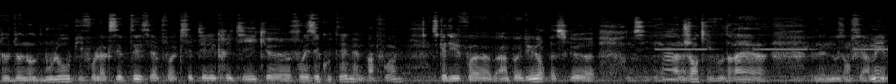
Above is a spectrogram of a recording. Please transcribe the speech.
de, de notre boulot, puis il faut l'accepter, c'est-à-dire qu'il faut accepter les critiques, il faut les écouter même parfois, ce qui est des fois un peu dur, parce que euh, il y a plein de gens qui voudraient euh, nous enfermer.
